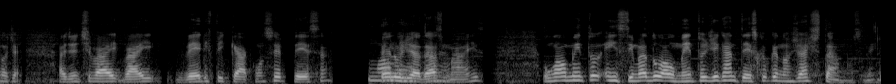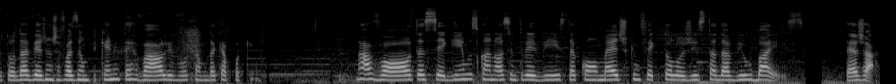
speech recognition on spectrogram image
a gente vai, vai verificar com certeza, um pelo aumento, dia das né? mães, um aumento em cima do aumento gigantesco que nós já estamos. Né? Todavia, a gente vai fazer um pequeno intervalo e voltamos daqui a pouquinho. Na volta, seguimos com a nossa entrevista com o médico infectologista Davi Urbaez. Até já!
